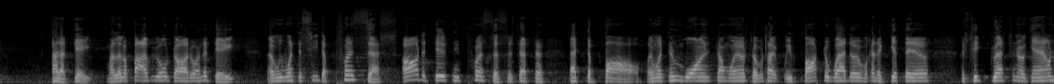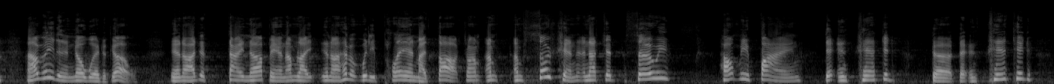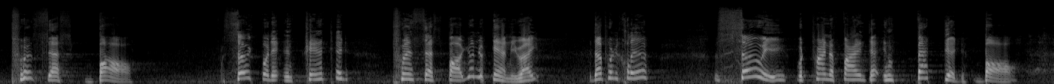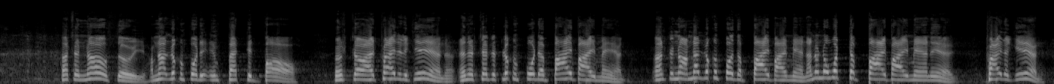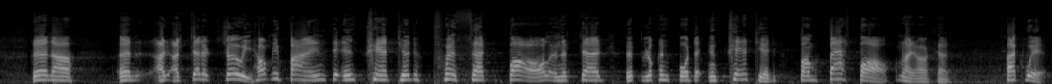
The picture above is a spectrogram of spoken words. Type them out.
at a date. My little five-year-old daughter on a date, and we went to see the princess, all the Disney princesses at the at the ball. I went in Warren somewhere, so it was like we bought the weather. We're gonna get there, and she's dressed in her gown. I really didn't know where to go. You know, I just signed up and I'm like, you know, I haven't really planned my thoughts. So I'm, I'm, I'm searching and I said, Zoe, help me find the enchanted, the, the enchanted princess ball. Search for the enchanted princess ball. You understand me, right? Is that pretty clear? Zoe was trying to find the infected ball. I said, No, Zoe, I'm not looking for the infected ball. And so I tried it again, and it said it's looking for the bye bye man. I said, No, I'm not looking for the bye bye man. I don't know what the bye bye man is. Try it again. And, uh, and I, I said it, Zoe, help me find the enchanted princess ball. And it said it's looking for the enchanted from fastball. I'm like, okay. I quit.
